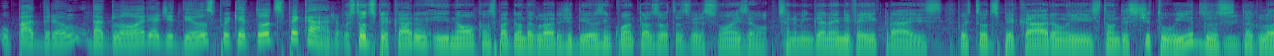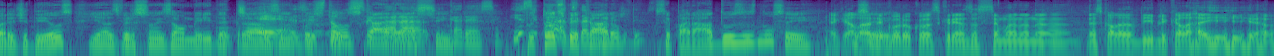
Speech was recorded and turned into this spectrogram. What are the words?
o padrão da glória de Deus porque todos pecaram. Pois todos pecaram e não alcançam o padrão da glória de Deus, enquanto as outras versões, eu- se eu não me engano, a NVI traz, pois todos pecaram e estão destituídos da glória de Deus, e as versões Almeida Anti- trazem, é, pois estão todos carecem. carecem. E Pois todos pecaram, de Deus? separados, não sei. É que ela decorou com as crianças essa semana na, na escola bíblica lá e eu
